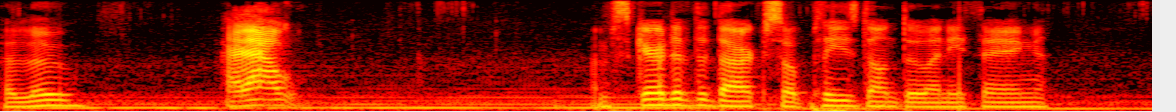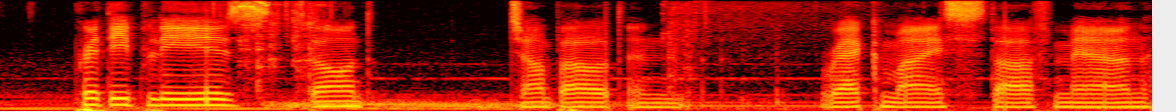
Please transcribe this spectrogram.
Hello? Hello? I'm scared of the dark, so please don't do anything. Pretty please, don't jump out and wreck my stuff, man.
